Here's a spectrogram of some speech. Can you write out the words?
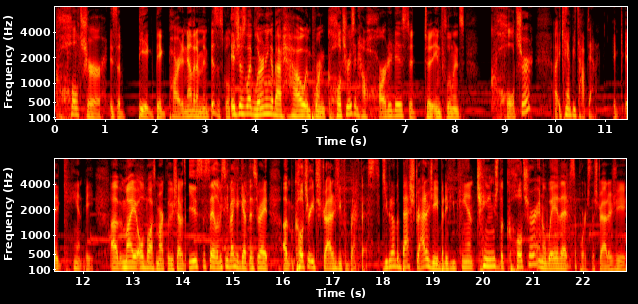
Culture is a big, big part. And now that I'm in business school, it's just like learning about how important culture is and how hard it is to, to influence culture. Uh, it can't be top down. It, it can't be. Uh, my old boss, Mark Lukasiewicz, used to say, let me see if I can get this right um, culture eats strategy for breakfast. You can have the best strategy, but if you can't change the culture in a way that supports the strategy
